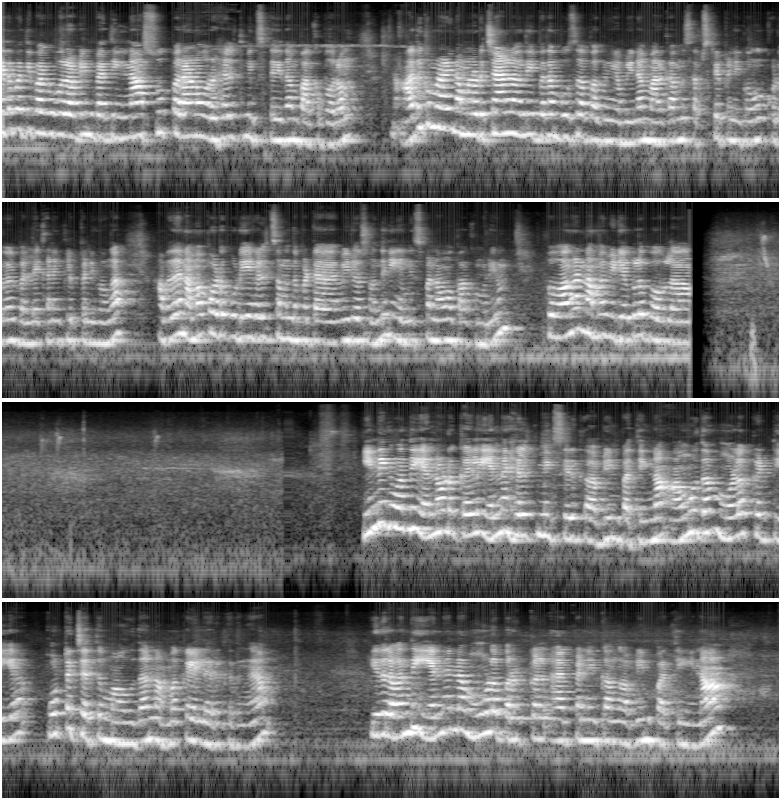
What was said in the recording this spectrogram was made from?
எதை பற்றி பார்க்க போகிறோம் அப்படின்னு பார்த்தீங்கன்னா சூப்பரான ஒரு ஹெல்த் மிக்ஸ் பற்றி தான் பார்க்க போகிறோம் அதுக்கு முன்னாடி நம்மளோட சேனலை வந்து இப்போ தான் புதுசாக பார்க்குறீங்க அப்படின்னா மறக்காமல் சப்ஸ்கிரைப் பண்ணிக்கோங்க. கூடவே பெல் ஐக்கனை கிளிக் பண்ணிக்கோங்க. அப்போ தான் நம்ம போடக்கூடிய ஹெல்த் சம்மந்தப்பட்ட வீடியோஸ் வந்து நீங்கள் மிஸ் பண்ணாமல் பார்க்க முடியும். இப்போ வாங்க நம்ம வீடியோக்குள்ளே போகலாம். இன்றைக்கி வந்து என்னோட கையில் என்ன ஹெல்த் மிக்ஸ் இருக்குது அப்படின்னு பார்த்தீங்கன்னா அமுதம் முளைக்கட்டிய ஊட்டச்சத்து மாவு தான் நம்ம கையில் இருக்குதுங்க. இதில் வந்து என்னென்ன மூலப்பொருட்கள் ஆட் பண்ணியிருக்காங்க அப்படின்னு பார்த்தீங்கன்னா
